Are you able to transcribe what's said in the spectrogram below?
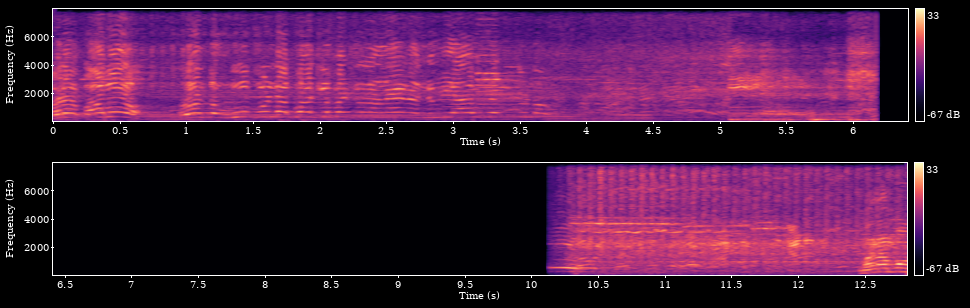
ఒరే బాబు కొంత ఊపుండే పాటలు పెట్టడం నువ్వు యాభై పెట్టుకున్నావు మనము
